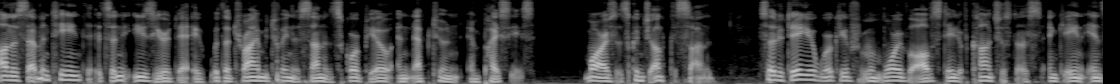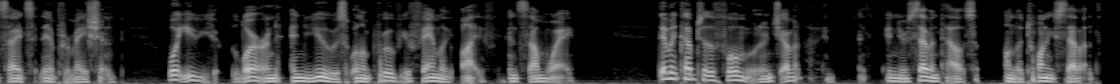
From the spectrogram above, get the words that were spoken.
On the 17th, it's an easier day with a trine between the Sun and Scorpio and Neptune and Pisces. Mars is conjunct the Sun. So today you're working from a more evolved state of consciousness and gain insights and information. What you learn and use will improve your family life in some way. Then we come to the full moon in Gemini in your seventh house on the 27th.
